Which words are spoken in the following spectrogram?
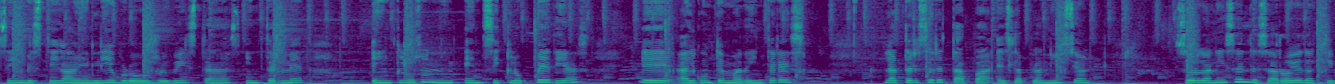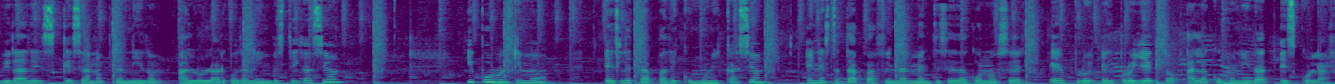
se investiga en libros, revistas, internet e incluso en enciclopedias eh, algún tema de interés. La tercera etapa es la planeación. Se organiza el desarrollo de actividades que se han obtenido a lo largo de la investigación. Y por último, es la etapa de comunicación. En esta etapa finalmente se da a conocer el, proyecto a la comunidad escolar.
